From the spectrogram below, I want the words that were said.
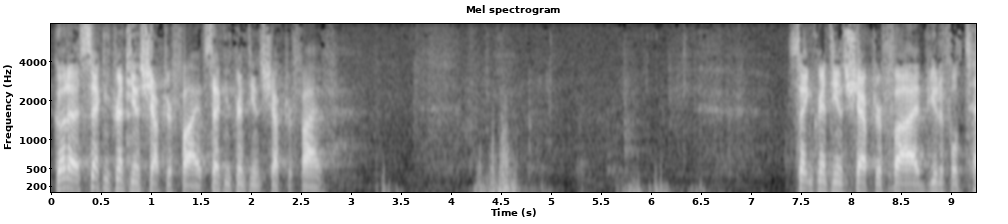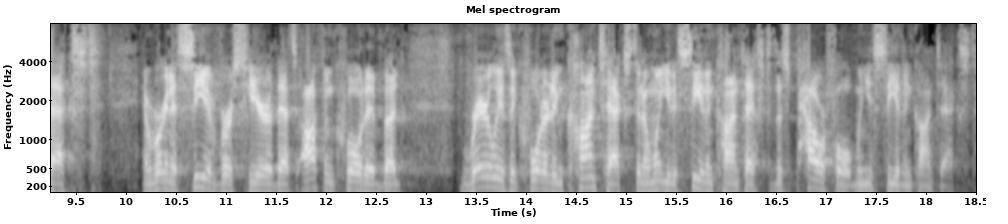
Go to 2 Corinthians chapter 5. 2 Corinthians chapter 5. 2 Corinthians chapter 5, beautiful text. And we're going to see a verse here that's often quoted, but rarely is it quoted in context. And I want you to see it in context because it's powerful when you see it in context.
